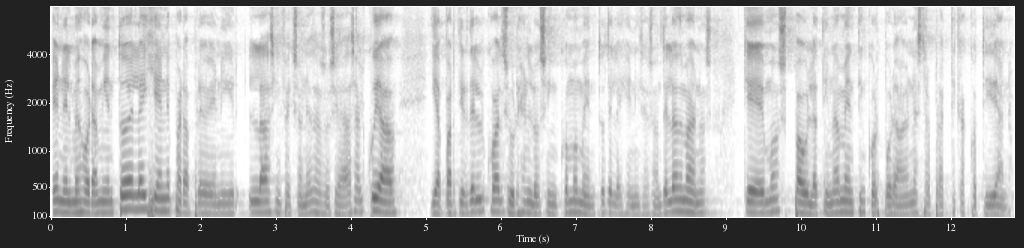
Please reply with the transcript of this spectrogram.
en el mejoramiento de la higiene para prevenir las infecciones asociadas al cuidado y a partir del cual surgen los cinco momentos de la higienización de las manos que hemos paulatinamente incorporado en nuestra práctica cotidiana.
